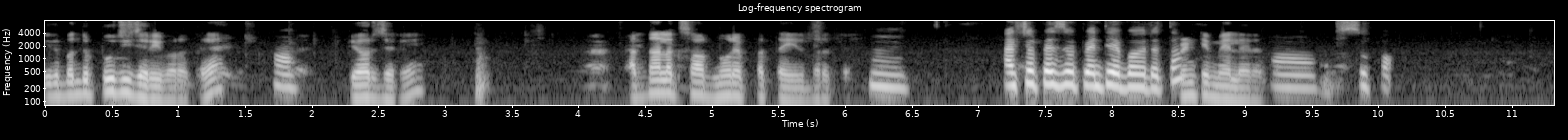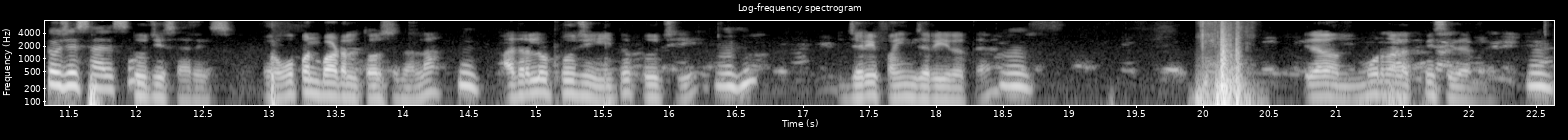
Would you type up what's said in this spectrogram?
ಇದು ಬಂದು ಟೂ ಜಿ ಜರಿ ಬರುತ್ತೆ. ಹಾ. ಪ್ಯೂರ್ ಜರಿ. ಹದಿನಾಲ್ಕು ಸಾವಿರದ ನೂರ ಎಪ್ಪತ್ತೈದು ಬರುತ್ತೆ. ಹ್ಮ್. ಆಕ್ಚುಲ್ ಪ್ರೈಸ್ ಟ್ವೆಂಟಿ ಅಬೌವ್ ಇರುತ್ತಾ? ಟ್ವೆಂಟಿ ಮೇಲೆ ಇರುತ್ತೆ. Super two G sarees two G sarees open bottle ತೋರಿಸಿದಲ್ಲ ಹ್ಮ್. ಅದರಲ್ಲೂ ಟೂ ಜಿ ಇದು two G hmm. Hmm zari fine zari ಇರುತ್ತೆ. ಹ್ಮ್. ಇದೆಲ್ಲ ಒಂದು ಮೂರ್ನಾಲ್ಕು ಪೀಸ್ ಇದೆ ಮೇಡಮ್. ಹ್ಮ್.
